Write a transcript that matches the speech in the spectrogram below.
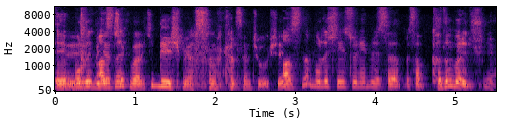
Ee, Ee, burada bir aslında gerçek var ki değişmiyor aslında bakarsan çoğu şey. aslında burada şeyi söyleyebiliriz Serhat. Mesela kadın böyle düşünüyor.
